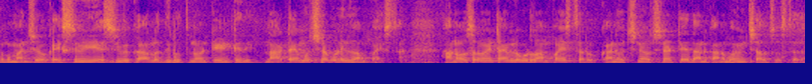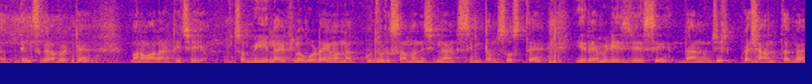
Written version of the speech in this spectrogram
ఒక మంచి ఒక ఎస్యూవి ఎస్యూవి కార్లో తిరుగుతున్నాం అంటే ఏంటిది? నా టైం వచ్చినప్పుడు నేను సంపాదిస్తాను అనవసరమైన టైంలో కూడా సంపాదిస్తారు. కానీ వచ్చిన వచ్చినట్టే దానికి అనుభవించాల్సి వస్తుంది. అది తెలుసు కాబట్టి మనం అలాంటివి చేయం. సో మీ లైఫ్లో కూడా ఏమన్నా కుజుడికి సంబంధించిన ఇలాంటి సిమ్టమ్స్ వస్తే ఈ రెమెడీస్ చేసి దాని నుంచి ప్రశాంతంగా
